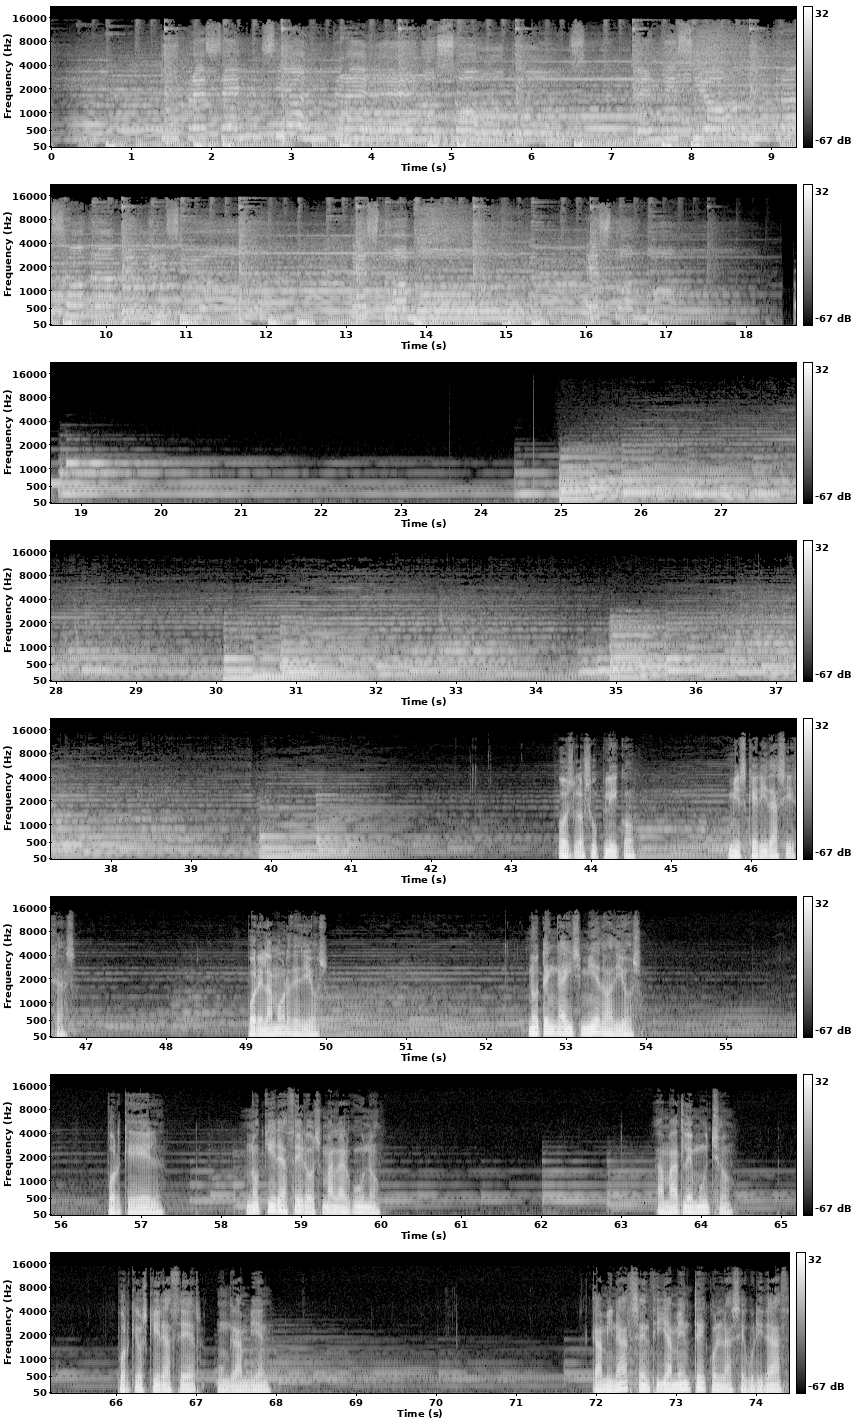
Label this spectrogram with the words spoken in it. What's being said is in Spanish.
Os lo suplico, mis queridas hijas, por el amor de Dios, no tengáis miedo a Dios, porque Él no quiere haceros mal alguno. Amadle mucho, porque os quiere hacer un gran bien. Caminad sencillamente con la seguridad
